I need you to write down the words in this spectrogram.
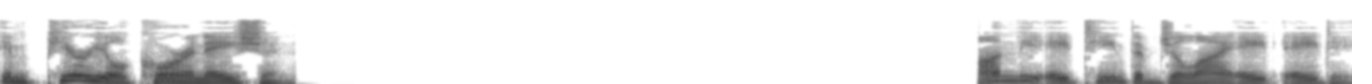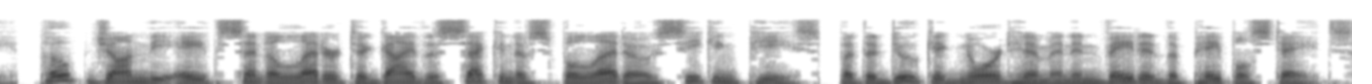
Imperial coronation On 18 July 880, Pope John VIII sent a letter to Guy II of Spoleto seeking peace, but the Duke ignored him and invaded the Papal States.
